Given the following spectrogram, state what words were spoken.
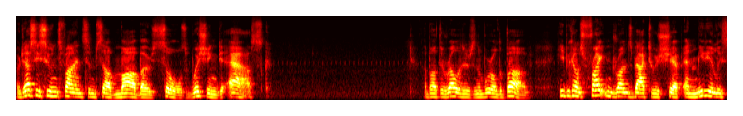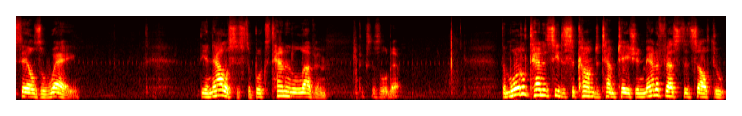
Odysseus soon finds himself mobbed by souls wishing to ask about their relatives in the world above. He becomes frightened, runs back to his ship, and immediately sails away. The analysis of books 10 and 11. Fix this a little bit. The mortal tendency to succumb to temptation manifests itself through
